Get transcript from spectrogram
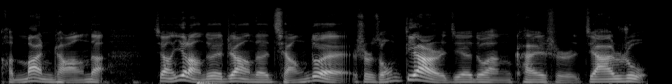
很漫长的。像伊朗队这样的强队是从第二阶段开始加入。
